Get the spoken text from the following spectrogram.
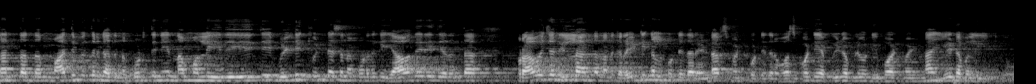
ನನ್ನ ತನ್ನ ಮಾಧ್ಯಮಿಕರಿಗೆ ಅದನ್ನು ಕೊಡ್ತೀನಿ. ನಮ್ಮಲ್ಲಿ ಇದು ಈ ರೀತಿ ಬಿಲ್ಡಿಂಗ್ ಫಿಟ್ನೆಸ್ಸನ್ನು ಕೊಡೋದಕ್ಕೆ ಯಾವುದೇ ರೀತಿಯಾದಂಥ ಪ್ರಾವಿಷನ್ ಇಲ್ಲ ಅಂತ ನನಗೆ ರೈಟಿಂಗಲ್ಲಿ ಕೊಟ್ಟಿದ್ದಾರೆ ಎಂಡಾರ್ಸ್ಮೆಂಟ್ ಕೊಟ್ಟಿದ್ದಾರೆ. ಹೊಸಕೋಟೆಯ ಪಿ ಡಬ್ಲ್ಯೂ ಡಿಪಾರ್ಟ್ಮೆಂಟ್ನ A W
